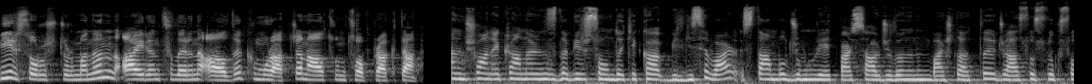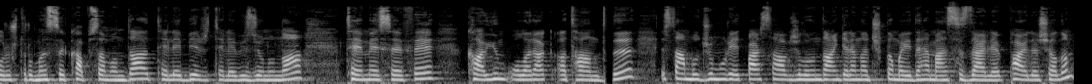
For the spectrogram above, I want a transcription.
bir soruşturmanın ayrıntılarını aldık Muratcan Altun Toprak'tan. Efendim şu an ekranlarınızda bir son dakika bilgisi var. İstanbul Cumhuriyet Başsavcılığı'nın başlattığı casusluk soruşturması kapsamında Tele1 televizyonuna TMSF kayyum olarak atandı. İstanbul Cumhuriyet Başsavcılığından gelen açıklamayı da hemen sizlerle paylaşalım.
